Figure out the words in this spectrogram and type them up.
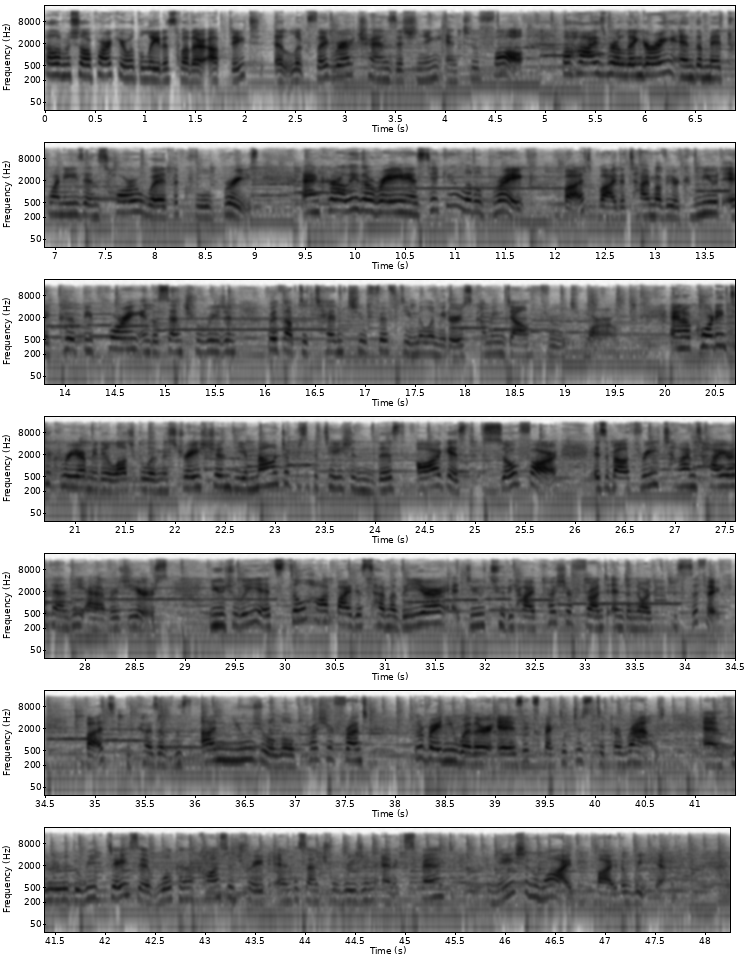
Hello, Michelle Park here with the latest weather update. It looks like we're transitioning into fall. The highs were lingering in the mid 20s in Seoul with a cool breeze. And currently the rain is taking a little break, but by the time of your commute, it could be pouring in the central region with up to 10 to 50 millimeters coming down through tomorrow. And according to Korea Meteorological Administration, the amount of precipitation this August so far is about three times higher than the average years. Usually, it's still hot by this time of the year due to the high pressure front in the North Pacific. But because of this unusual low pressure front, the rainy weather is expected to stick around. And through the weekdays, it will concentrate in the central region and expand nationwide by the weekend.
